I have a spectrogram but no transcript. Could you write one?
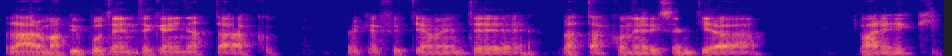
l'arma più potente che ha in attacco, perché effettivamente l'attacco ne risentirà parecchio.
